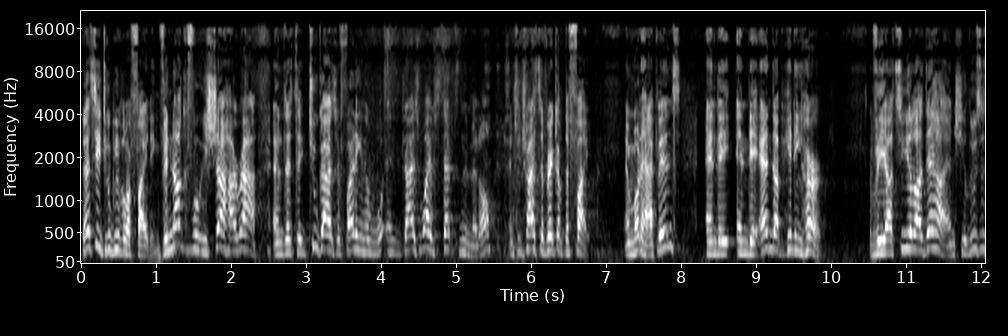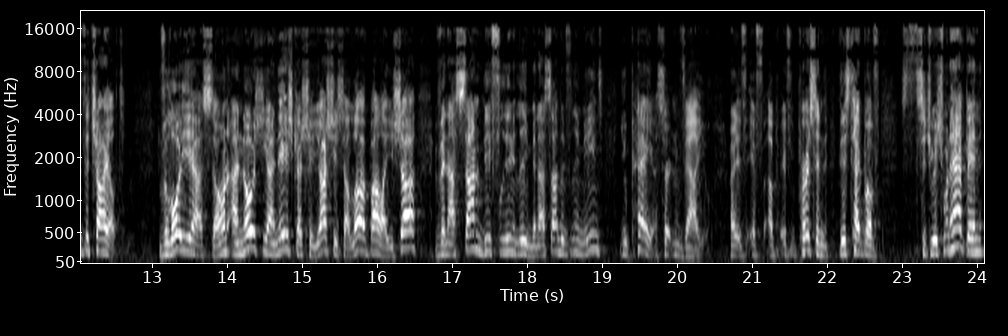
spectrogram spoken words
Let's say two people are fighting. V'nakfu isha hara, and let's say two guys are fighting, and the, and the guy's wife steps in the middle, and she tries to break up the fight. And what happens? And they and they end up hitting her. V'yatzu and she loses the child. Yashis alav bala yisha v'nasan biflim li. V'nasan biflim means you pay a certain value. Right? If, if, a, if a person, this type of situation would happen,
